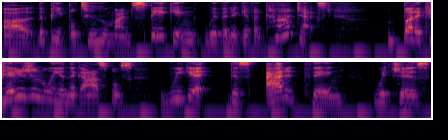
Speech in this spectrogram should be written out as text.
uh, the people to whom I'm speaking within a given context. But occasionally in the Gospels, we get this added thing, which is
